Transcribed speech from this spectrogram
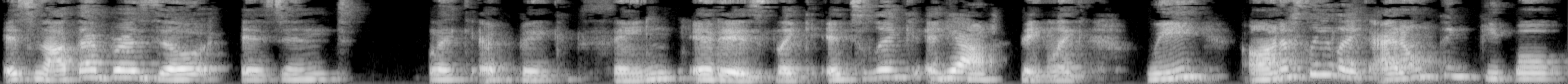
it's not that Brazil isn't like a big thing. It is like it's like a yeah. huge thing. Like we honestly like I don't think people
